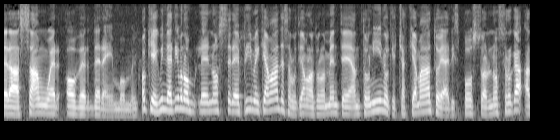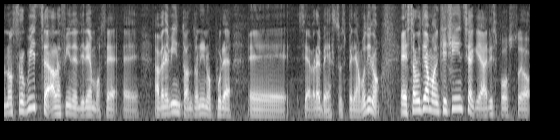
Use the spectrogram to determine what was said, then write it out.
era Somewhere Over the Rainbow. Ok, quindi arrivano le nostre prime chiamate. Salutiamo naturalmente Antonino che ci ha chiamato e ha risposto al nostro, ga- al nostro quiz. Alla fine diremo se eh, avrei vinto Antonino oppure eh, se avrei perso. Speriamo di no. E salutiamo anche Cinzia che ha risposto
